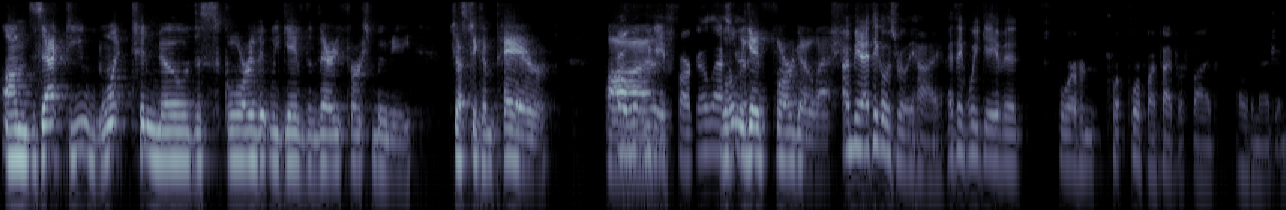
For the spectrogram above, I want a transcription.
Um, Zach, do you want to know the score that we gave the very first movie just to compare? oh, what we gave Fargo last what year. we gave Fargo last year? I mean, I think it was really high. I think we gave it four, 4.5 or five. I would imagine.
